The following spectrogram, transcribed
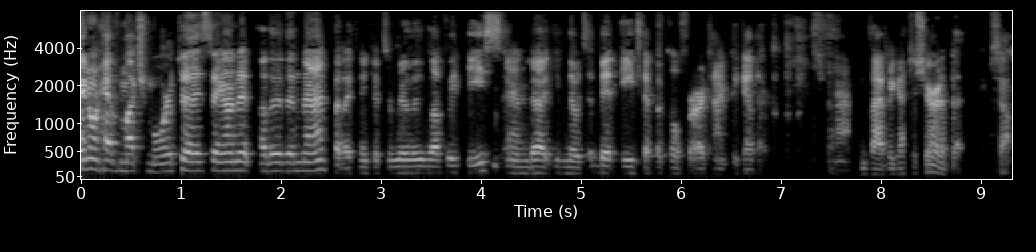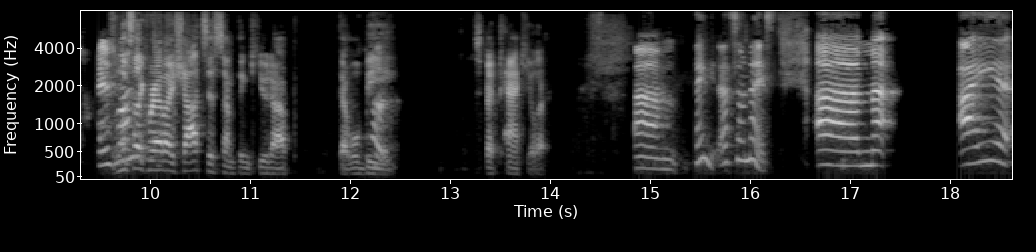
I don't have much more to say on it other than that, but I think it's a really lovely piece, and uh, even though it's a bit atypical for our time together, uh, I'm glad we got to share it a bit. So it looks like Rabbi Schatz has something queued up that will be oh. spectacular. Um, thank you. That's so nice. Um, I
